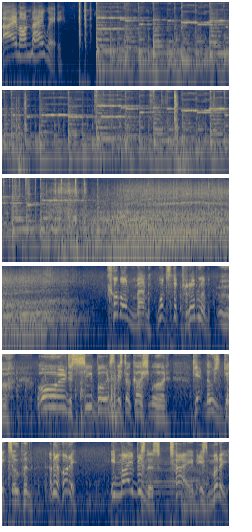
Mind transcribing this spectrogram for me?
I'm on my way. Man. What's the problem? Oh, old seabones, Mr. Cashmore. Get those gates open. I'm in a hurry. In my business, time is money.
